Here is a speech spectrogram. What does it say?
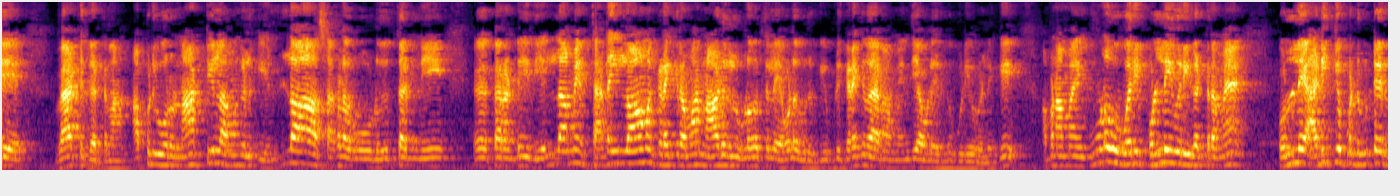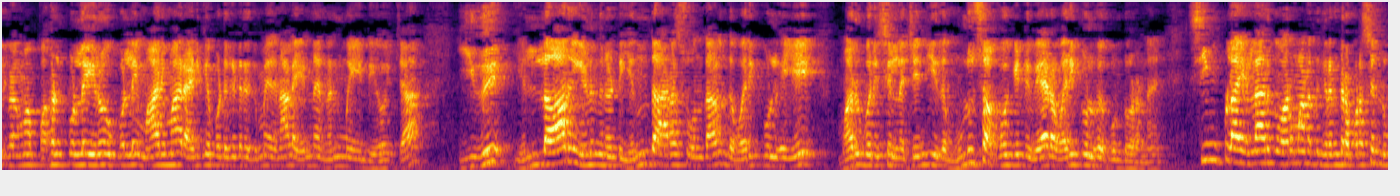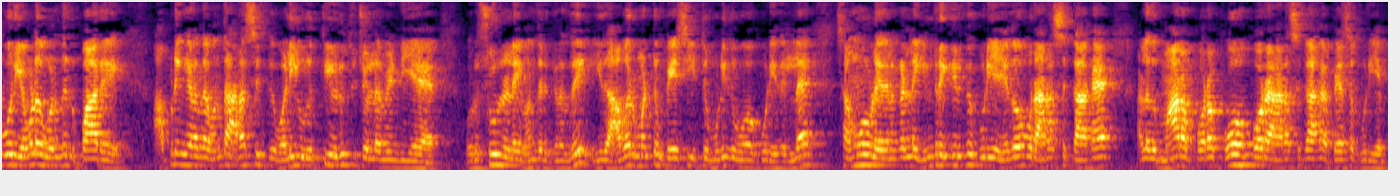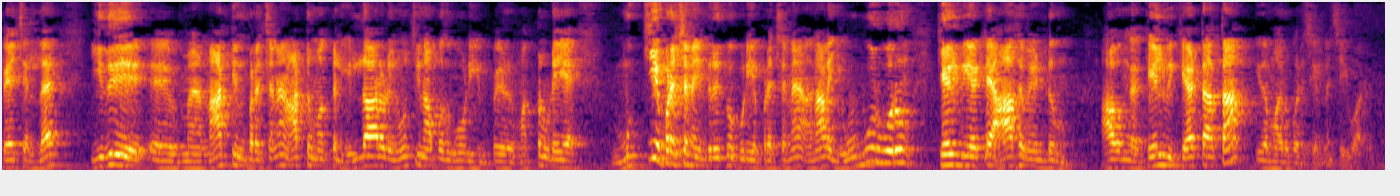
வேட்டு கட்டலாம். அப்படி ஒரு நாட்டில் அவங்களுக்கு எல்லா சகல ரோடு தண்ணி கரண்ட் இது எல்லாமே தடையில்லாமல் கிடைக்கிற மாதிரி நாடுகள் உலகத்தில் எவ்வளவு இருக்கு? இப்படி கிடைக்குதா? நம்ம இந்தியாவில் இருக்கக்கூடியவர்களுக்கு. அப்ப நம்ம இவ்வளவு வரி கொள்ளை வரி கட்டுறோமே கொள்ளை அடிக்கப்பட்டுக்கிட்டே இருக்கிறோமா பகல் கொள்ளை இரவு கொள்ளை மாறி மாறி அடிக்கப்பட்டுக்கிட்டே இருக்குமே இதனால என்ன நன்மை என்று யோசிச்சா இது எல்லாரும் எழுந்து நின்று எந்த அரசு வந்தாலும் இந்த வரி கொள்கையை மறுபரிசீலனை செஞ்சு இதை முழுசா போக்கிட்டு வேற வரி கொள்கை கொண்டு வரணும். சிம்பிளா எல்லாருக்கும் வருமானத்துக்கு ரெண்டரை பர்சன்ட் ஊர் எவ்வளவு வருதுன்னு பாரு. அப்படிங்கிறத வந்து அரசுக்கு வலியுறுத்தி எடுத்து சொல்ல வேண்டிய ஒரு சூழ்நிலை வந்திருக்கிறது. இது அவர் மட்டும் பேசிட்டு முடிந்து போகக்கூடியதில்லை. சமூக வலைதளங்களில் இன்றைக்கு இருக்கக்கூடிய ஏதோ ஒரு அரசுக்காக அல்லது மாறப்போற போக போற அரசுக்காக பேசக்கூடிய பேச்சல்ல. இது நாட்டின் பிரச்சனை நாட்டு மக்கள் எல்லாருடைய நூத்தி நாற்பது கோடி பேர் மக்களுடைய முக்கிய பிரச்சனை இன்று இருக்கக்கூடிய பிரச்சனை. அதனால ஒவ்வொருவரும் கேள்வி கேட்டே ஆக வேண்டும். அவங்க கேள்வி கேட்டால் தான் இதை மறுபரிசீலனை செய்வார்கள்.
